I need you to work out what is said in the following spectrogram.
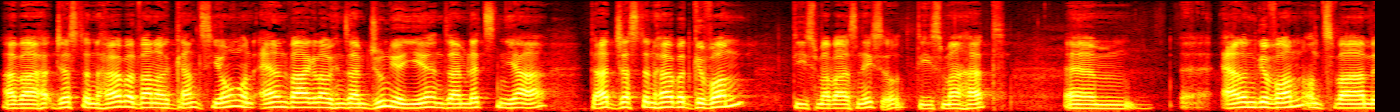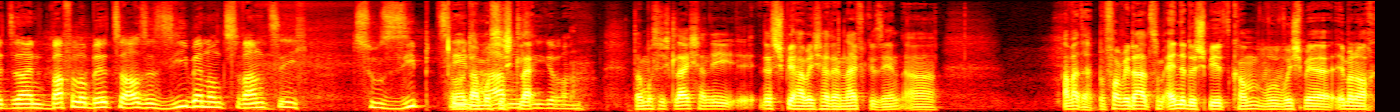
Aber Justin Herbert war noch ganz jung und Allen war, glaube ich, in seinem Junior Year, in seinem letzten Jahr. Da hat Justin Herbert gewonnen. Diesmal war es nicht so. Diesmal hat ähm, äh, Allen gewonnen und zwar mit seinen Buffalo Bills zu Hause 27 zu 17 Oh, da muss haben ich gleich- sie gewonnen. Da muss ich gleich an die. Das Spiel habe ich ja dann live gesehen. Aber warte, bevor wir da zum Ende des Spiels kommen, wo, wo ich mir immer noch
